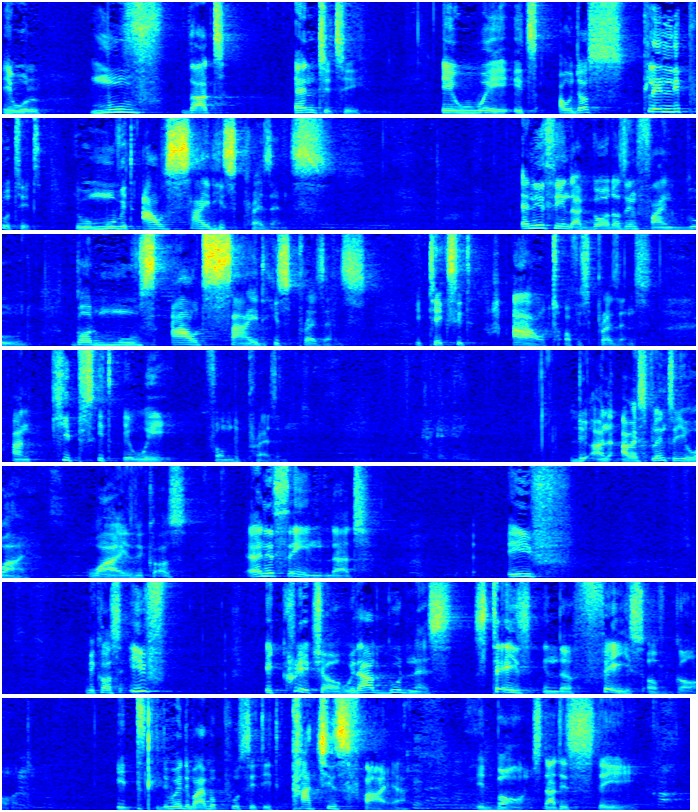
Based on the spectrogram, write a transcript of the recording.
He will move that entity away. It's, I will just plainly put it, He will move it outside His presence. Anything that God doesn't find good, God moves outside His presence. He takes it out of His presence and keeps it away from the presence. And I'll explain to you why. Why is because anything that if because if a creature without goodness stays in the face of God, it, the way the Bible puts it, it catches fire, it burns. That is the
